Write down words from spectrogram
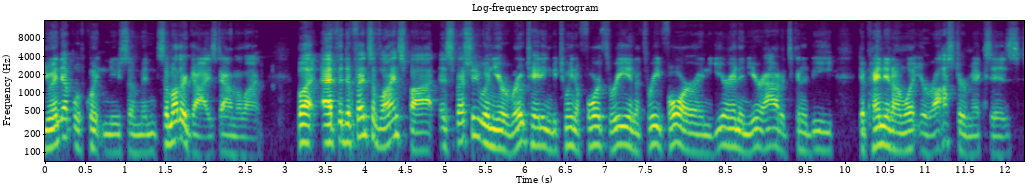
you end up with Quinton Newsome and some other guys down the line. But at the defensive line spot, especially when you're rotating between a 4 3 and a 3 4, and year in and year out, it's going to be dependent on what your roster mix is.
